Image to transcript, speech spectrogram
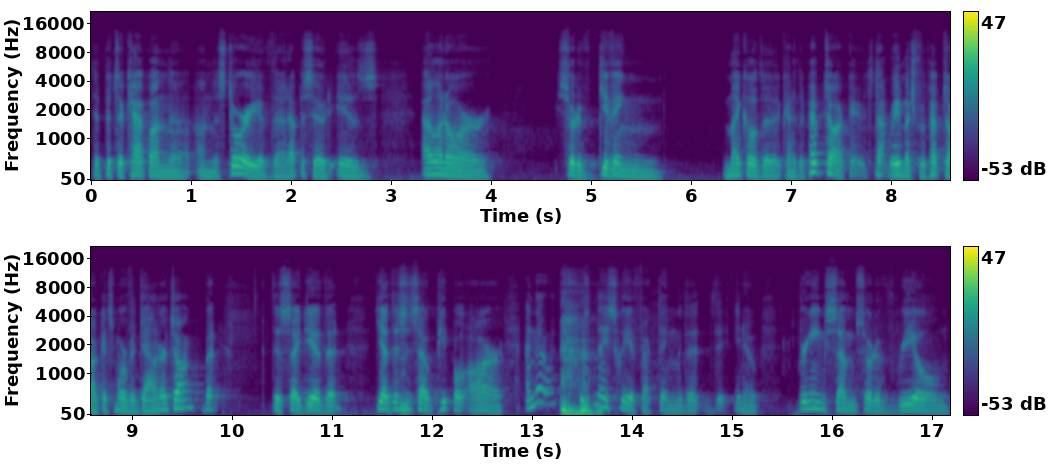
that puts a cap on the on the story of that episode is Eleanor sort of giving Michael the kind of the pep talk. It's not really much of a pep talk; it's more of a downer talk. But this idea that yeah, this is how people are, and that was nicely affecting the, the you know bringing some sort of real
